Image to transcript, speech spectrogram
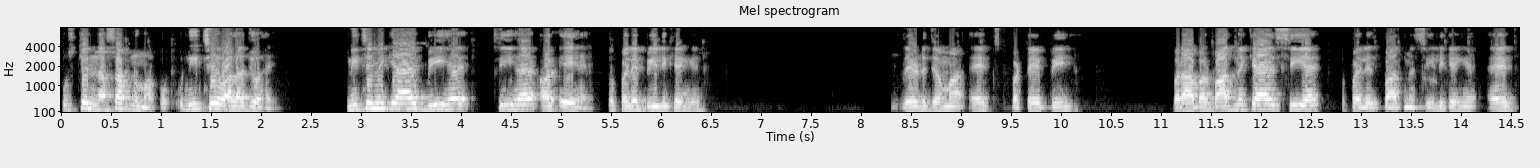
उसके नसब नुमा को, नीचे वाला जो है। नीचे में क्या है? बी है, सी है और ए है। तो पहले बी लिखेंगे। जेड जमा एक्स बटे बी बराबर। बाद में क्या है? सी है। तो पहले इस बाद में सी लिखेंगे। एक्स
